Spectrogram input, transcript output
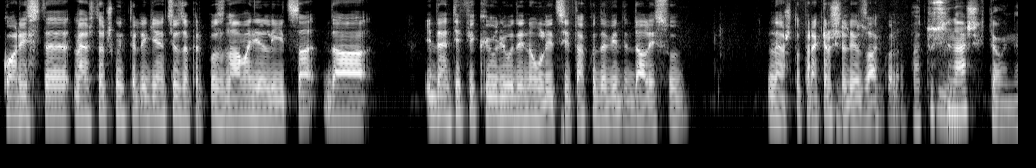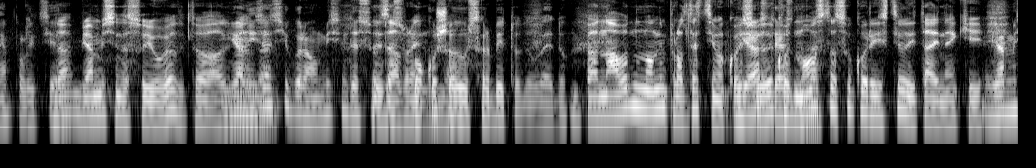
koriste veštačku inteligenciju za prepoznavanje lica da identifikuju ljude na ulici tako da vide da li su nešto prekršili od zakona. Pa tu su naši hteli, ne, policija. Da, ja mislim da su i uveli to, ali Ja da, nisam da. siguran, mislim da su, Da da su pokušali da. u Srbiji to da uvedu. Pa navodno na onim protestima koji su bili kod da. mosta su koristili taj neki Ja novi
